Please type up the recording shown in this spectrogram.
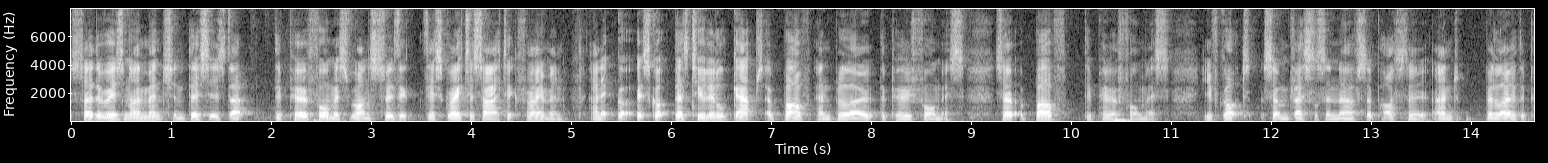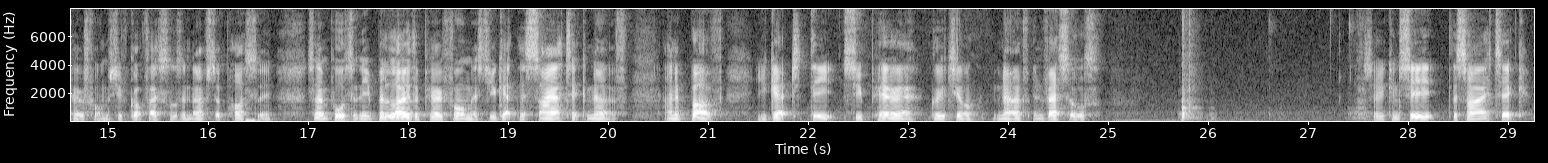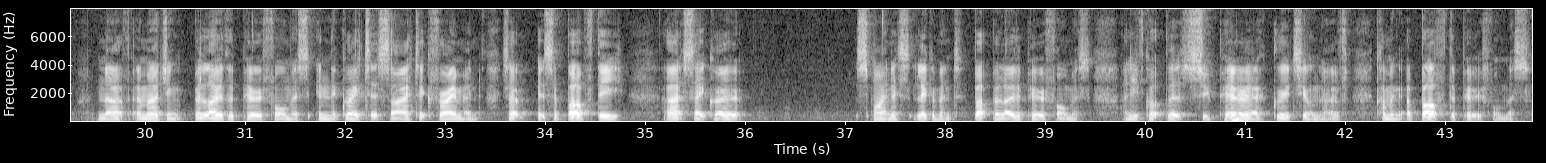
So the reason I mentioned this is that the piriformis runs through the, this greater sciatic foramen, and it got it's got there's two little gaps above and below the piriformis. So above the piriformis, you've got some vessels and nerves that pass through, and below the piriformis, you've got vessels and nerves that pass through. So importantly, below the piriformis, you get the sciatic nerve, and above, you get the superior gluteal nerve and vessels. So you can see the sciatic nerve emerging below the piriformis in the greater sciatic foramen. So it's above the uh, sacrospinous ligament, but below the piriformis. And you've got the superior gluteal nerve coming above the piriformis.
